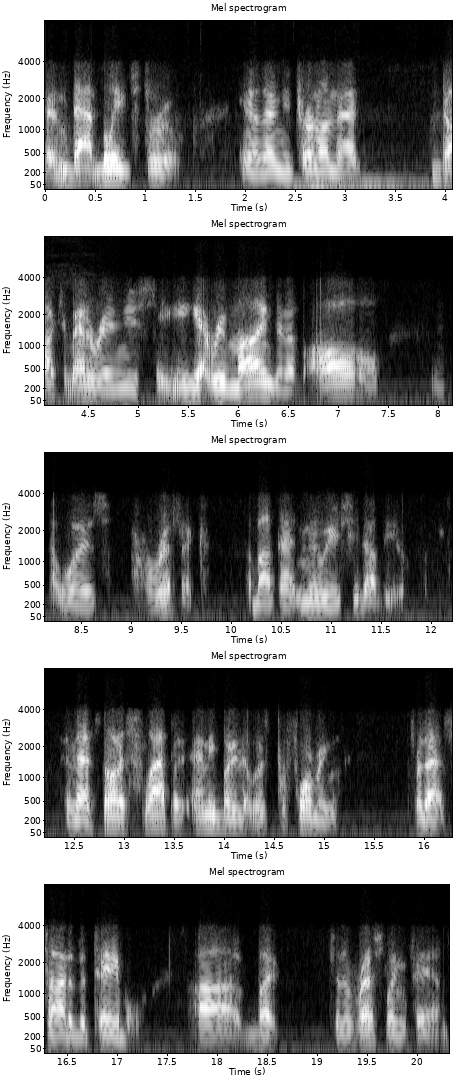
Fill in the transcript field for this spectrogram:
and that bleeds through. You know, then you turn on that documentary and you see you get reminded of all that was horrific about that new ECW. And that's not a slap at anybody that was performing for that side of the table. Uh, but to the wrestling fans,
